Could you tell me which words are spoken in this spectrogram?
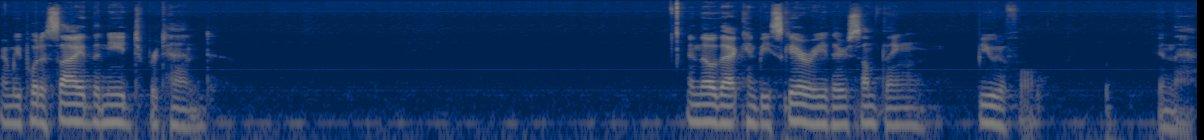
And we put aside the need to pretend. And though that can be scary, there's something beautiful in that.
